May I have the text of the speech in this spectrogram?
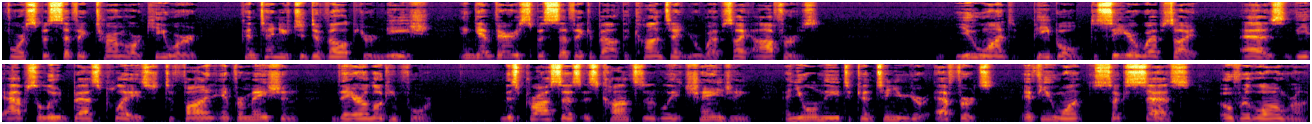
for a specific term or keyword, continue to develop your niche and get very specific about the content your website offers. You want people to see your website as the absolute best place to find information they are looking for. This process is constantly changing and you will need to continue your efforts if you want success over the long run.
